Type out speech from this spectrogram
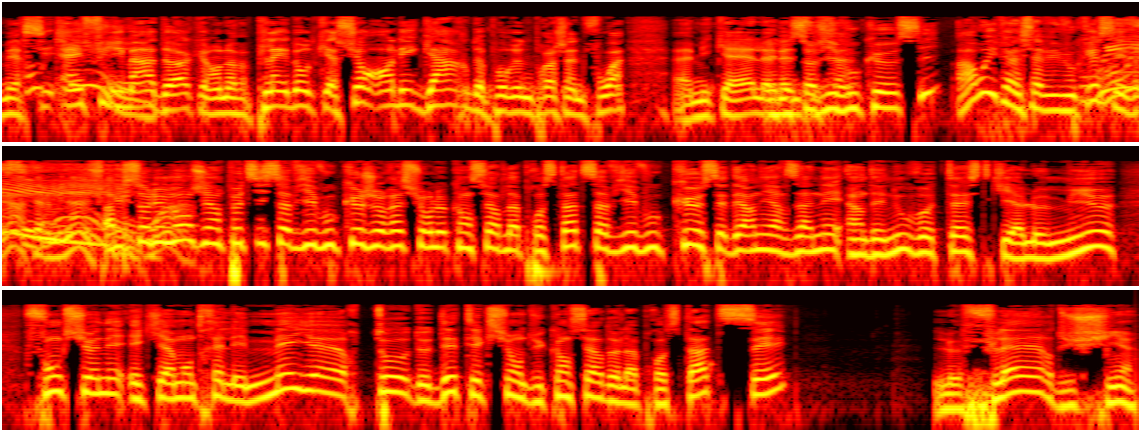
Merci infiniment, Doc. On a plein d'autres questions. On les garde pour une prochaine fois. Euh, Michael. Et le Bensoussan- saviez-vous que aussi Ah oui, t'as- saviez-vous que c'est vrai en terminant? Absolument, j'ai un petit saviez-vous que je reste sur le cancer de la prostate. Saviez-vous que ces dernières années, un des nouveaux tests qui a le mieux fonctionné et qui a montré les meilleurs taux de détection du cancer de la prostate, c'est le flair du chien.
